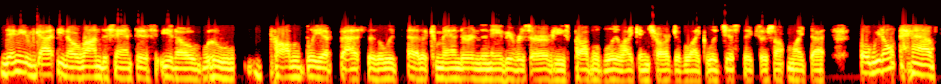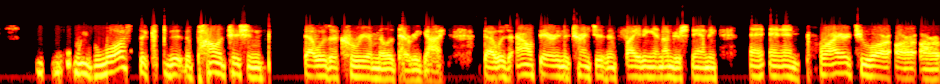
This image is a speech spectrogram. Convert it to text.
then you've got you know Ron DeSantis, you know, who probably at best as a as a commander in the Navy Reserve, he's probably like in charge of like logistics or something like that. But we don't have. We've lost the the, the politician that was a career military guy that was out there in the trenches and fighting and understanding. And, and, and prior to our, our, our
